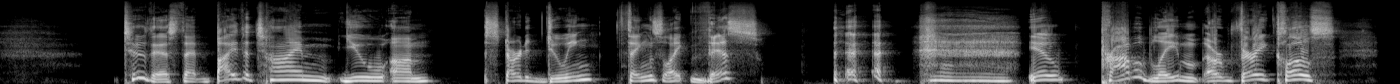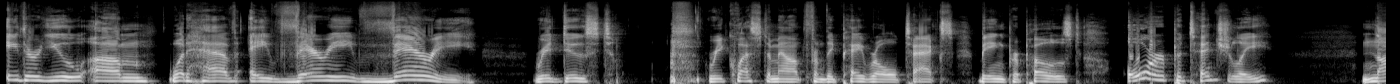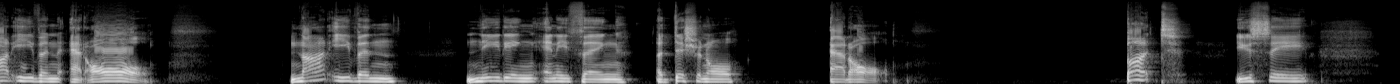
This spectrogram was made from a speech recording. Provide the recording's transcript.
to this that by the time you um, started doing things like this, you probably are very close. Either you um, would have a very, very reduced request amount from the payroll tax being proposed, or potentially not even at all. Not even needing anything additional at all. But you see,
